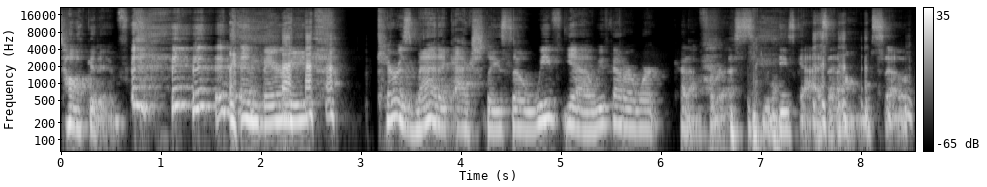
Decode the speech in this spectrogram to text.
talkative. and very charismatic, actually. So we've, yeah, we've got our work cut out for us with these guys at home. So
